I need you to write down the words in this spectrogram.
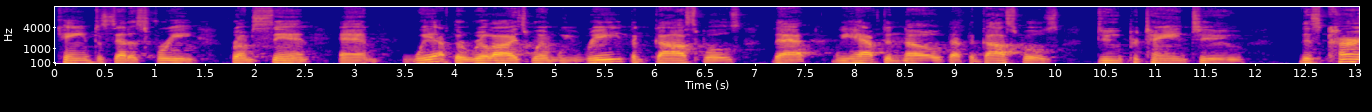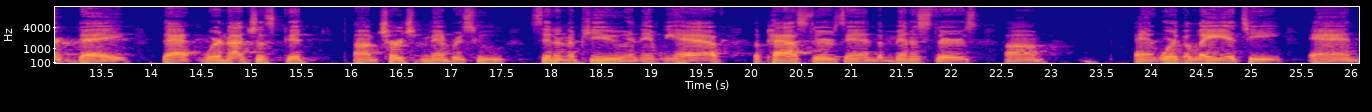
came to set us free from sin. And we have to realize when we read the Gospels that we have to know that the Gospels do pertain to this current day, that we're not just good um, church members who sit in a pew, and then we have the pastors and the ministers, um, and we're the laity, and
